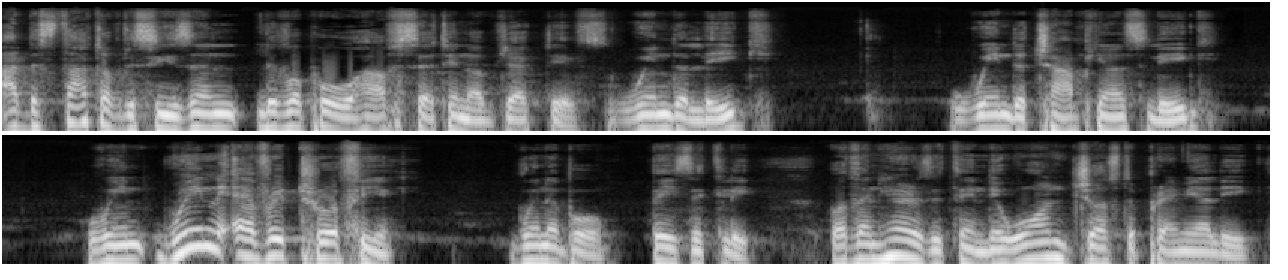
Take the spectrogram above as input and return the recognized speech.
At the start of the season, Liverpool will have certain objectives. Win the league, win the Champions League, win, win every trophy winnable, basically. But then here's the thing. They won just the Premier League.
